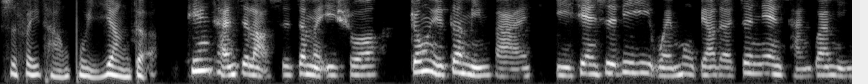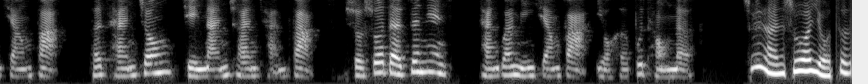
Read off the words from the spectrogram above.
是非常不一样的。听禅子老师这么一说，终于更明白。以现世利益为目标的正念禅观冥想法，和禅宗及南传禅法所说的正念禅观冥想法有何不同呢？虽然说有这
